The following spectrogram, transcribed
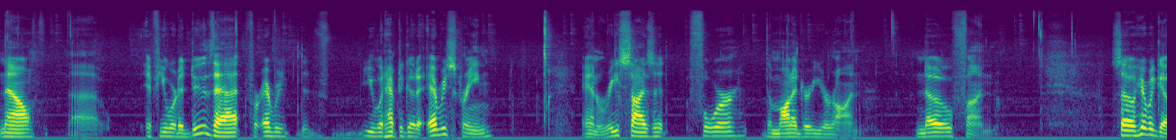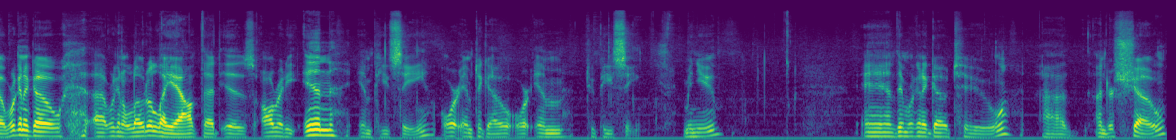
now uh, if you were to do that for every you would have to go to every screen and resize it for the monitor you're on no fun so here we go. We're going to go, uh, we're going to load a layout that is already in MPC or M2Go or M2PC. Menu. And then we're going to go to, uh, under Show,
